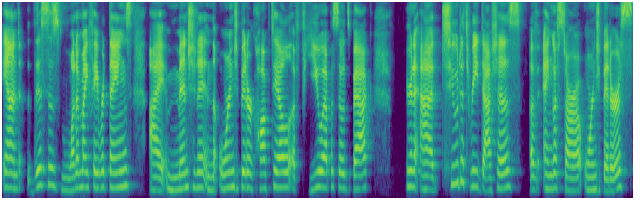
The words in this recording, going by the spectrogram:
And this is one of my favorite things. I mentioned it in the orange bitter cocktail a few episodes back you're going to add two to three dashes of Angostura orange bitters.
